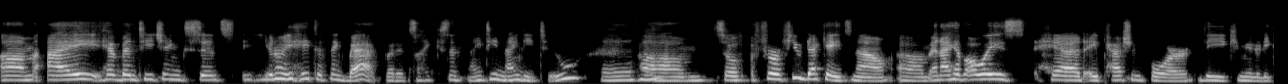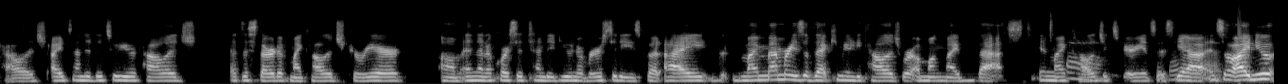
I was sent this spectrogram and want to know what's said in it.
Um, I have been teaching since, you know, you hate to think back, but it's like since 1992. Mm-hmm. Um, so for a few decades now. Um, and I have always had a passion for the community college. I attended a two year college at the start of my college career um, and then of course attended universities but i th- my memories of that community college were among my best in my oh, college experiences yeah that. and so i knew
